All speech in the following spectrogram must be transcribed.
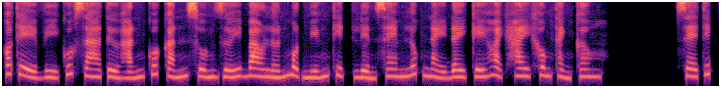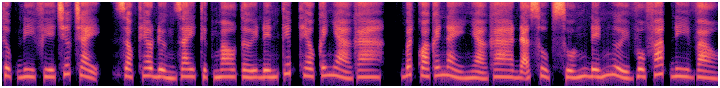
Có thể vì quốc gia từ hắn quốc cắn xuống dưới bao lớn một miếng thịt liền xem lúc này đây kế hoạch hay không thành công. Xe tiếp tục đi phía trước chạy, dọc theo đường dây thực mau tới đến tiếp theo cái nhà ga, bất qua cái này nhà ga đã sụp xuống đến người vô pháp đi vào,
